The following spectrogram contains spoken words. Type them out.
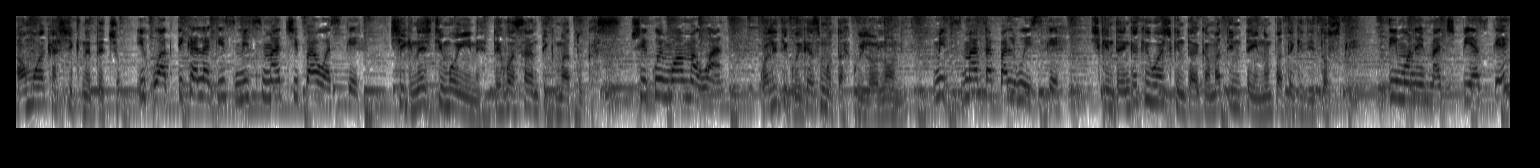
Amo akashik netecho. Ihuactica laquis mitzmachipahuasque. Xiknechtimoine, tehuasantic matucas. Xikuimoamaguan. Kualitikuikas motajkuiloloni. Mitzmatapalhuisque. Xkintenka kihuaxkintacamatinteino patequititosque. Timonesmachpiasque.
